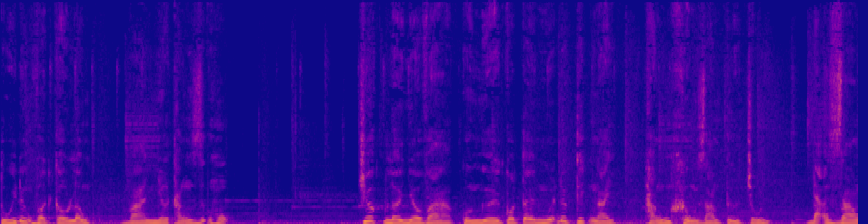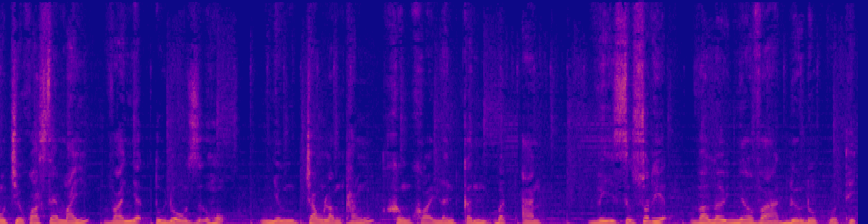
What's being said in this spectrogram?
túi đựng vật cầu lông và nhờ Thắng giữ hộ. Trước lời nhờ vả của người có tên Nguyễn Đức Thịnh này, Thắng không dám từ chối, đã giao chìa khóa xe máy và nhận túi đồ giữ hộ. Nhưng trong lòng Thắng không khỏi lấn cấn bất an vì sự xuất hiện và lời nhờ vả đường đột của Thịnh.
